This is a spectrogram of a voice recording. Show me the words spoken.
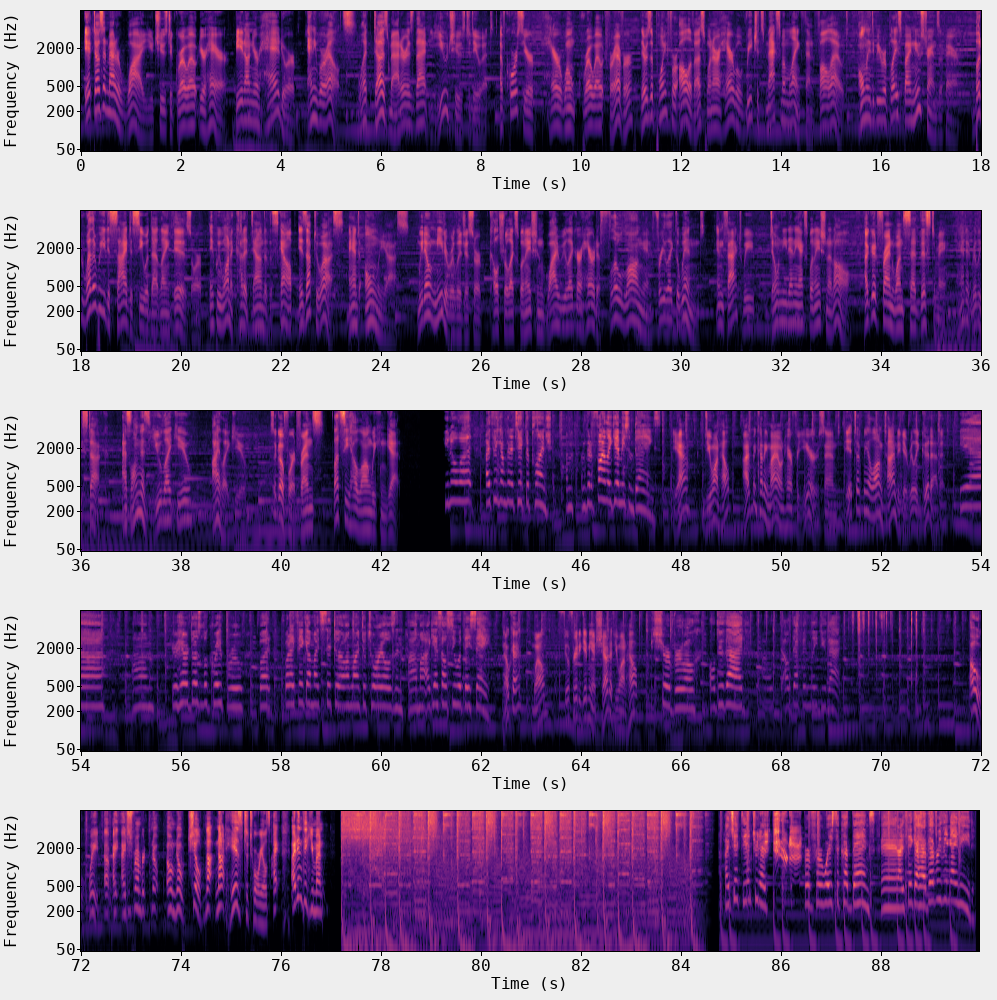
It doesn't matter why you choose to grow out your hair, be it on your head or anywhere else. What does matter is that you choose to do it. Of course, your hair won't grow out forever. There's a point for all of us when our hair will reach its maximum length and fall out, only to be replaced by new strands of hair. But whether we decide to see what that length is, or if we want to cut it down to the scalp, is up to us, and only us. We don't need a religious or cultural explanation why we like our hair to flow long and free like the wind. In fact, we don't need any explanation at all. A good friend once said this to me, and it really stuck. As long as you like you, I like you. So go for it, friends. Let's see how long we can get. You know what? I think I'm gonna take the plunge. I'm, I'm gonna finally get me some bangs. Yeah? Do you want help? I've been cutting my own hair for years, and it took me a long time to get really good at it. Yeah, um, your hair does look great, Brew, but but I think I might stick to online tutorials and um, I guess I'll see what they say. Okay, well, feel free to give me a shout if you want help. Sure, Brew, I'll, I'll do that. I'll, I'll definitely do that. Oh, wait, uh, I, I just remembered, no, oh no, chill, not, not his tutorials. I, I didn't think you meant, I checked the internet, For, for ways to cut bangs, and I think I have everything I need.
